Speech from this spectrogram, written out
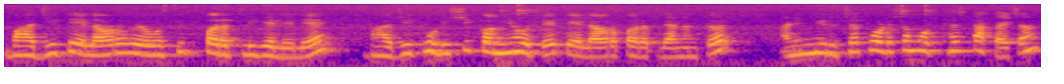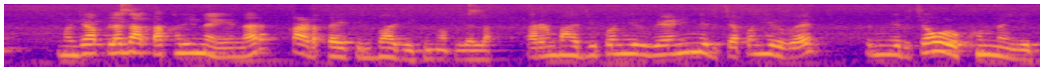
भाजी तेलावर व्यवस्थित परतली गेलेली आहे. भाजी थोडीशी कमी होते तेलावर परतल्यानंतर. आणि मिरच्या थोड्याशा मोठ्याच टाकायच्या. म्हणजे आपल्या दाताखाली नाही येणार काढता येतील भाजीतून आपल्याला. कारण भाजी पण हिरवी आणि मिरच्या पण हिरव्या आहेत तर मिरच्या ओळखून नाही आहेत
